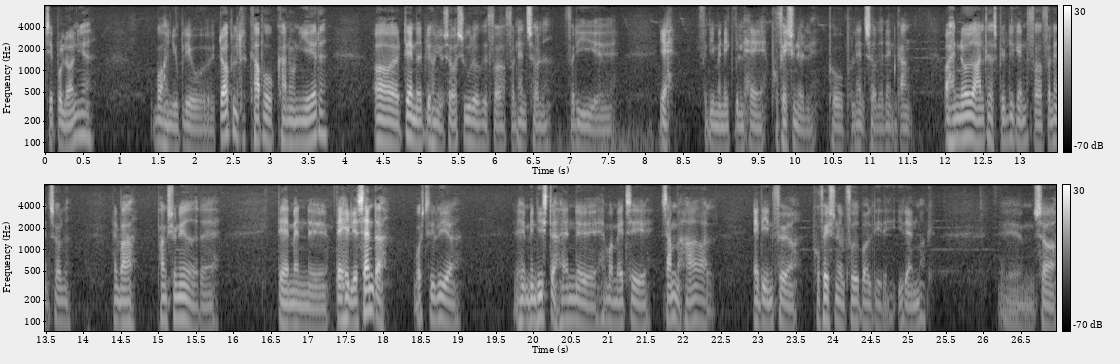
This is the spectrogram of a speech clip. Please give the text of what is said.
til Bologna, hvor han jo blev øh, dobbelt capo canoniere, og dermed blev han jo så også udelukket for, for landsholdet, fordi, øh, ja, fordi man ikke ville have professionelle på, på landsholdet dengang. Og han nåede aldrig at spille igen for, for landsholdet. Han var pensioneret, da, da, man, øh, da Helge Sander, vores tidligere Øh, minister, han, øh, han var med til, sammen med Harald, at indføre professionel fodbold i, i Danmark. Øh, så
